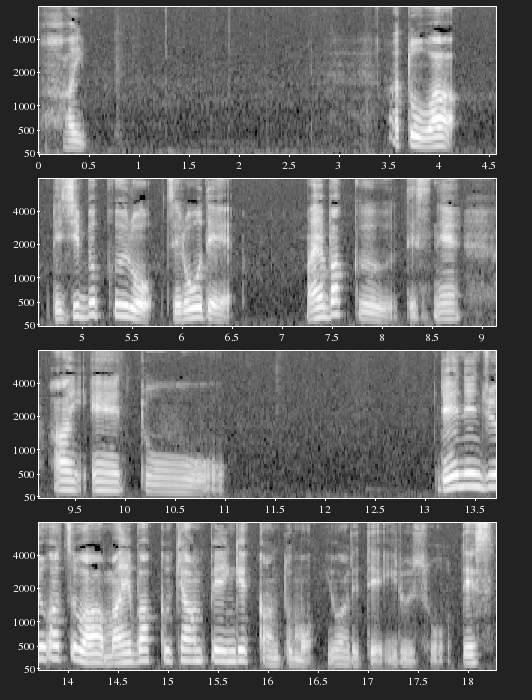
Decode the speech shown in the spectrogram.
はい。あとはレジ袋ゼロデー前バッグですね。はい、えっ、と例年10月はマイバッグキャンペーン月間とも言われているそうです。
